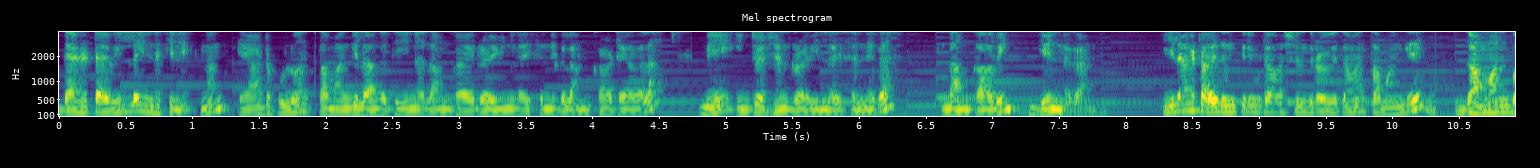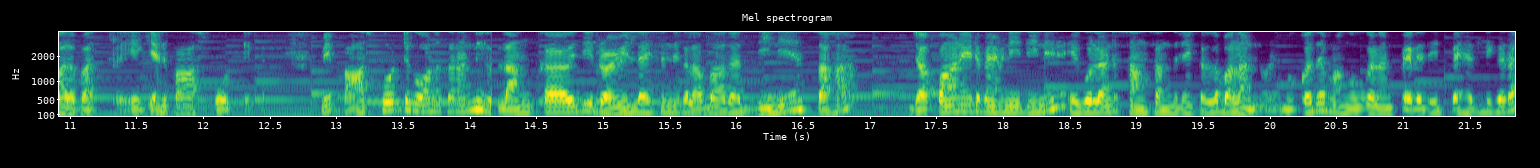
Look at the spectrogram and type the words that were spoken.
දැනට ඇවිල්ල ඉන්න කෙනෙක් නම් එයාට පුළුවන් තමන්ගේ ළඟ තියන ලංකායි රයින් ලයිසන එක ලංකාට ඇවල මේ ඉන්ටර්ෂන් රයින් ලයිසන එක ලංකාවෙන් ගෙන්න්න ගන්න. ඊළඟට අයුම් කිරීමට අවශ්‍ය ද්‍රව තම තමන්ගේ ගමන් බලපත්‍ර ඒ කියන පාස්පෝට් එක. මේ පාස්පෝට් ඕන කරන්නේ ලංකාවදි ඩ්‍රයිවිල් ලයිසන එක ලබාගත් දිනය සහ ජපානයට පැමිණි දින ඒගොලන්ට සංසන්ධනය කළ බලන්න මොකද මංගෝගලන් පෙරදිත් පැහැදිලි කර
